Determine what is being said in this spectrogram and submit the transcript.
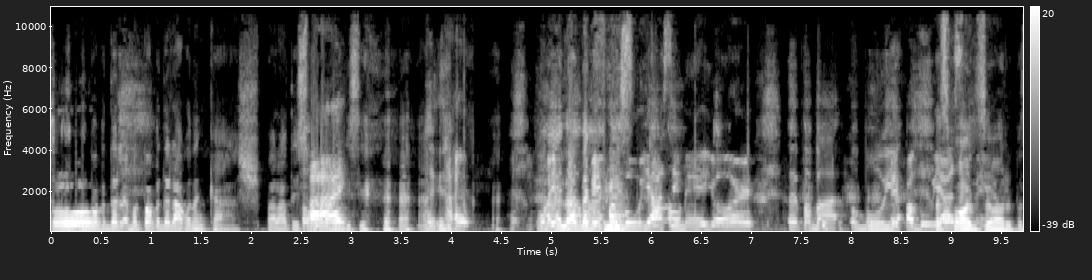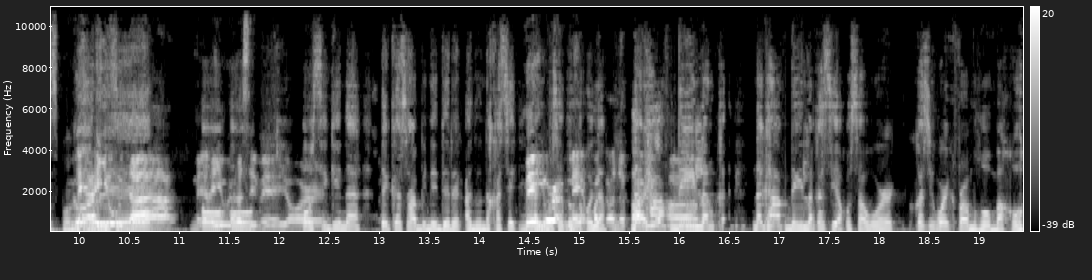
Oh. Magpapadala, magpapadala ako ng cash para at least Ay! mabigis yan. may, Ala, may nag-freeze. pabuya si Mayor. May paba, May pabuya. pabuya si Pa-sponsor, Mayor. pa-sponsor. May ayuda. May Oo, ayuda oo. si Mayor. O sige na. Teka, sabi ni Direk, ano na kasi, Mayor, alam mo sa may- totoo lang, mag-ano tayo, nag-half ha? day lang, nag-half day lang kasi ako sa work. Kasi work from home ako.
